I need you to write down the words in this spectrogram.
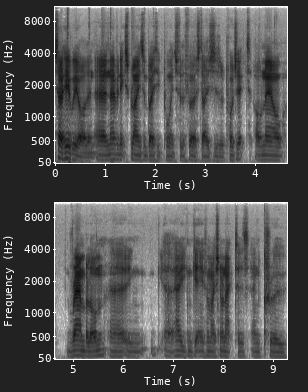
So here we are then. Uh, having explained some basic points for the first stages of the project, I'll now ramble on uh, in uh, how you can get information on actors and crew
